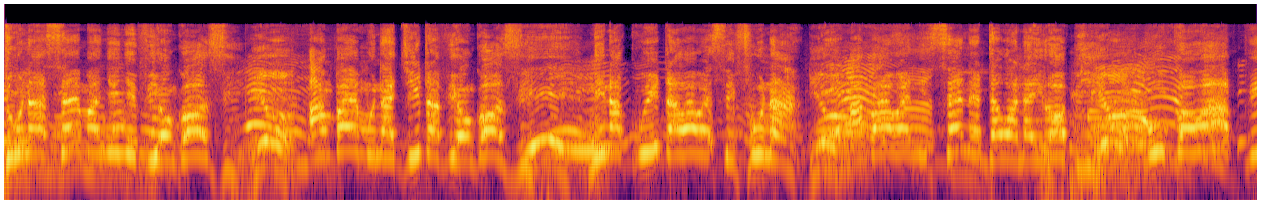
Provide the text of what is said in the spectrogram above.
Tunasema nyinyi viongozi ambaye munajiita viongozi, ninakuita wewe Sifuna ambaye ni seneta wa Nairobi, uko wapi?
